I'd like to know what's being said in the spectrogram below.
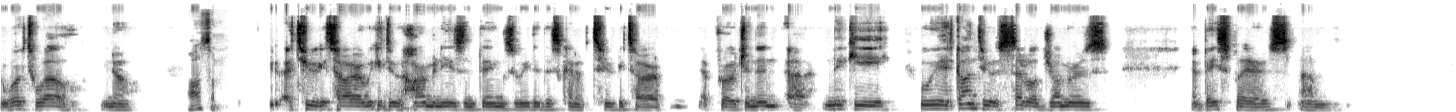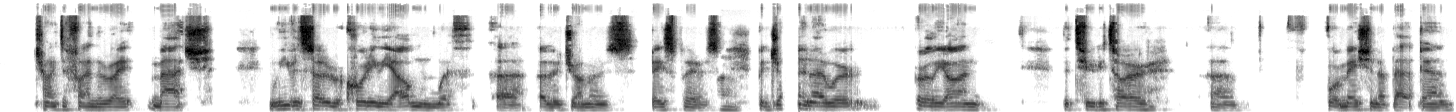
it worked well. You know, awesome. A two guitar, we could do harmonies and things. We did this kind of two guitar approach, and then uh, Mickey. We had gone through several drummers and bass players, um, trying to find the right match. We even started recording the album with uh, other drummers, bass players. Wow. But John and I were early on the two guitar uh, formation of that band.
